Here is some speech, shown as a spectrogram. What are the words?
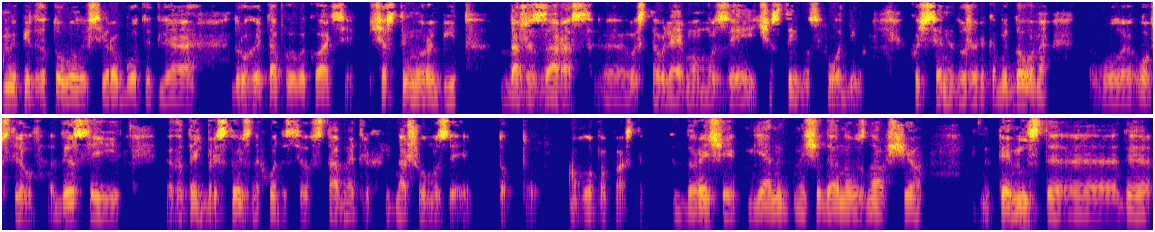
ми підготували всі роботи для другого етапу евакуації. Частину робіт. Навіть зараз е, виставляємо в музеї частину сходів, хоч це не дуже рекомендовано. Був обстріл Одеси, і готель Бристоль знаходиться в 100 метрах від нашого музею, тобто могло попасти. До речі, я нещодавно узнав, що те місто, е, де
